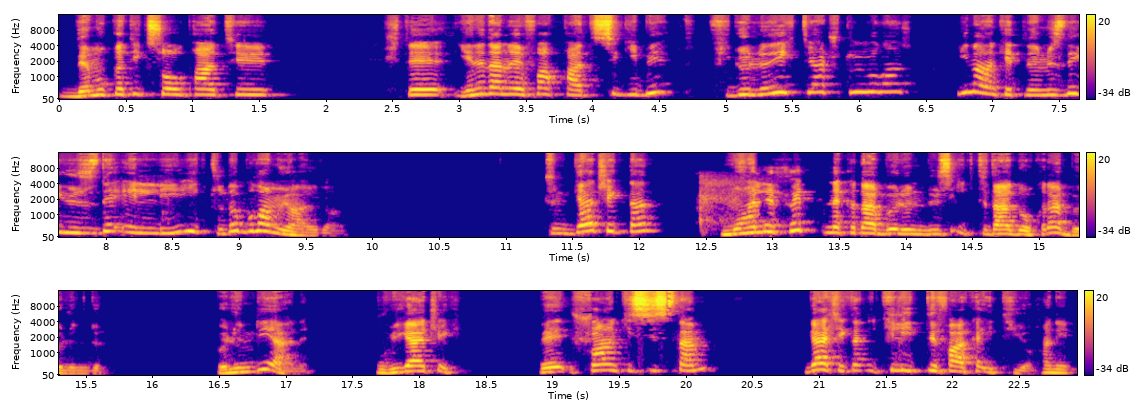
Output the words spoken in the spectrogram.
Demokratik Sol Parti, işte yeniden Refah Partisi gibi figürlere ihtiyaç duyuyorlar. Yine anketlerimizde %50'yi ilk turda bulamıyor Erdoğan. Çünkü gerçekten muhalefet ne kadar bölündüyse iktidar da o kadar bölündü. Bölündü yani. Bu bir gerçek. Ve şu anki sistem gerçekten ikili ittifaka itiyor. Hani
